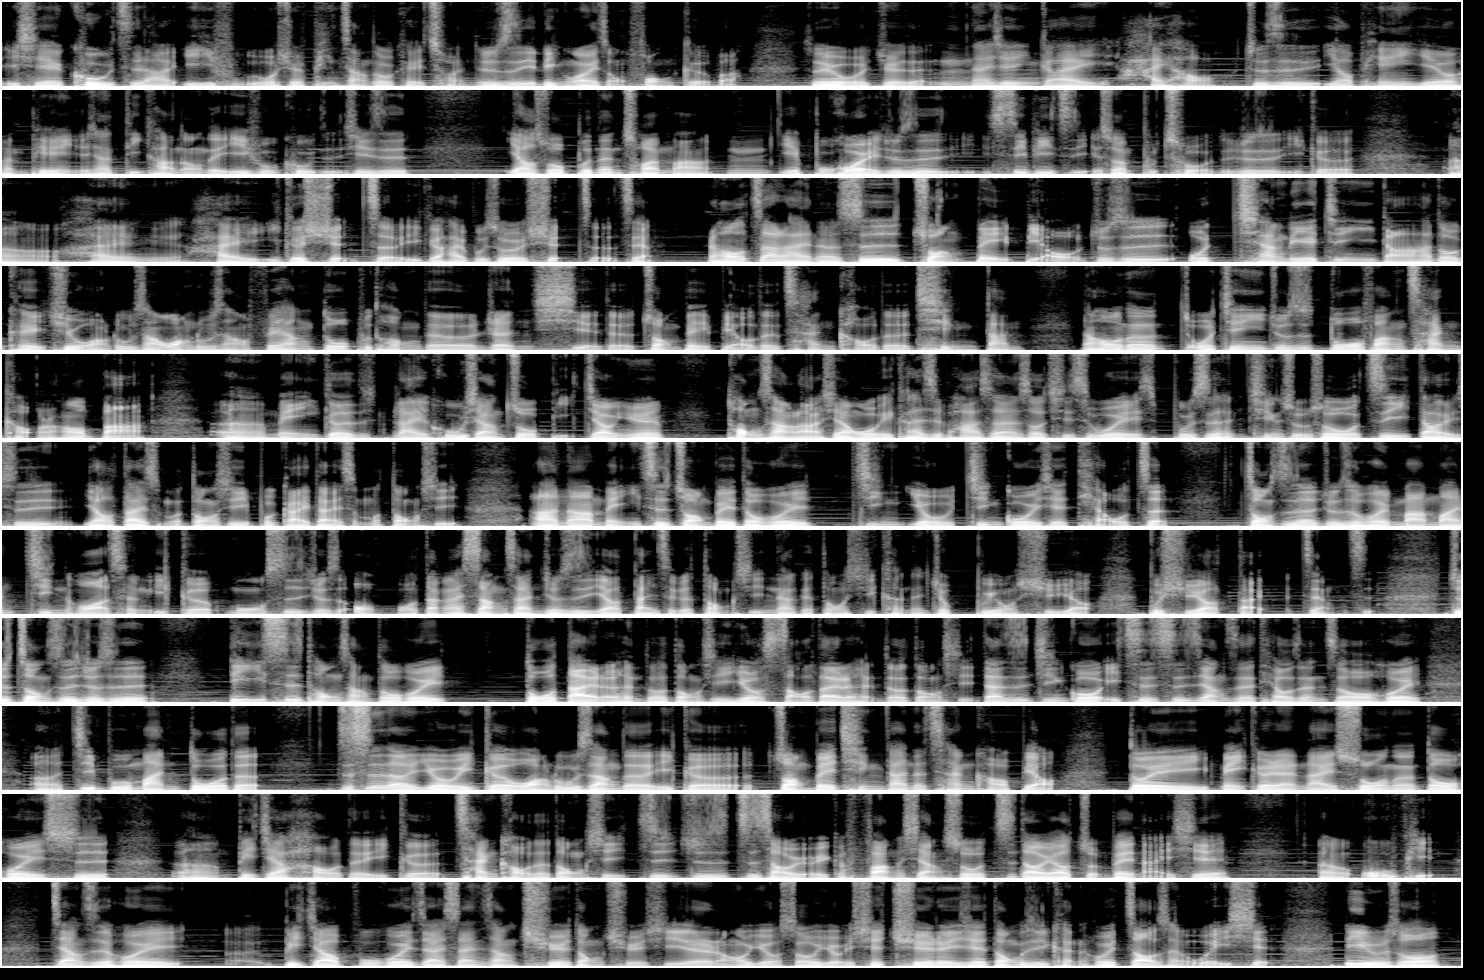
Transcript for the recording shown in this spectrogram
一些裤子啊、衣服，我觉得平常都可以穿，就是另外一种风格吧。所以我觉得，嗯，那些应该还好，就是要便宜也有很便宜，像迪卡侬的衣服、裤子，其实要说不能穿吗？嗯，也不会，就是 CP 值也算不错的，就是一个呃，还还一个选择，一个还不错的选择这样。然后再来呢是装备表，就是我强烈建议大家都可以去网络上，网络上有非常多不同的人写的装备表的参考的清单，然后呢，我建议就是多方参考，然后把呃每一个来互相做比较，因为通常啦，像我一开始爬山的时候，其实我也不是很清楚说我自己到底是要带什么东西，不该带什么东西啊。那每一次装备都会经有经过一些调整，总之呢，就是会慢慢进化成一个模式，就是哦，我大概上山就是要带这个东西，那个东西可能就不用需要，不需要带这样子。就总之就是第一次通常都会。多带了很多东西，又少带了很多东西，但是经过一次次这样子的调整之后会，呃进步蛮多的。只是呢，有一个网络上的一个装备清单的参考表，对每个人来说呢，都会是呃比较好的一个参考的东西。至就是至少有一个方向，说知道要准备哪一些呃物品，这样子会呃比较不会在山上缺东缺西的。然后有时候有一些缺了一些东西，可能会造成危险，例如说。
